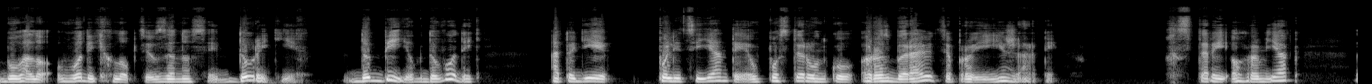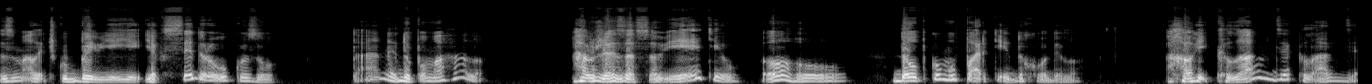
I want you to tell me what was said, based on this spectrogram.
Бувало, водить хлопців за носи, дурить їх, до бійок доводить, а тоді поліціянти в постерунку розбираються про її жарти. Старий огром'як змалечку бив її, як Сидорову козу, та не допомагало. А вже за совєтів ого, до обкому партії доходило. Ой, Клавдя, Клавдя.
